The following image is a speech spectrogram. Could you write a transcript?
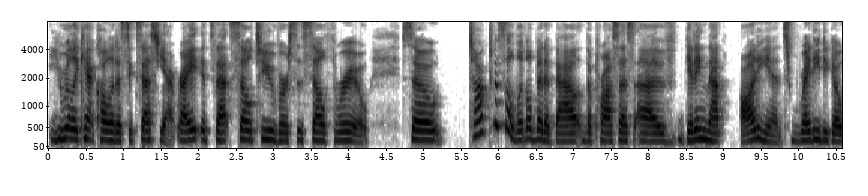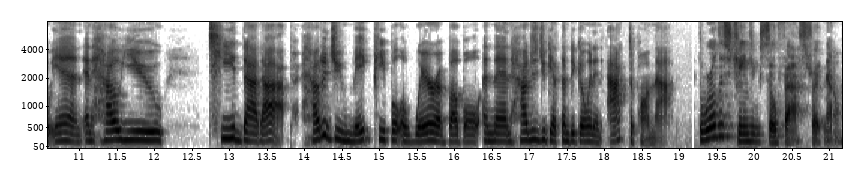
you really can't call it a success yet, right? It's that sell to versus sell through. So, talk to us a little bit about the process of getting that audience ready to go in and how you teed that up. How did you make people aware of Bubble? And then how did you get them to go in and act upon that? the world is changing so fast right now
